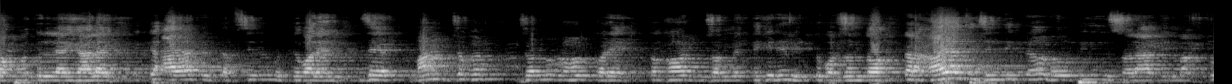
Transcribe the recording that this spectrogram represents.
রহমতুল্লাহি আলাই একটি আয়াতের তাফসিরের মধ্যে বলেন যে, মানুষ যখন জন্মগ্রহণ করে, তখন জন্মের থেকে নিয়ে মৃত্যু পর্যন্ত তার হায়াতি জিন্দিগিটা হলো সালাতিন মাকতু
